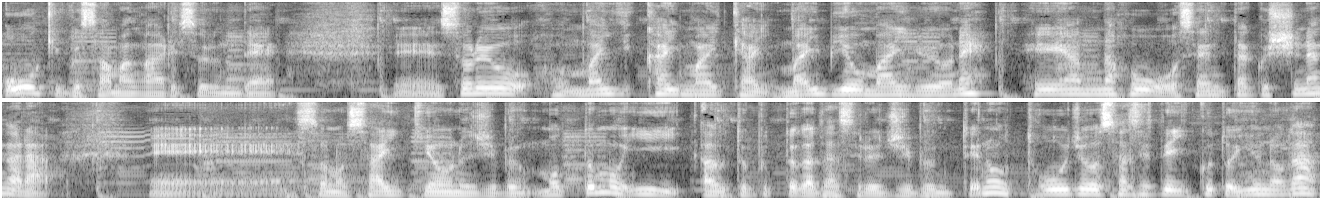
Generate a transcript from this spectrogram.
大きく様変わりするんで、えー、それを毎回毎回毎秒毎秒ね平安な方を選択しながら、えー、その最強の自分最もいいアウトプットが出せる自分っていうのを登場させていくというのが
